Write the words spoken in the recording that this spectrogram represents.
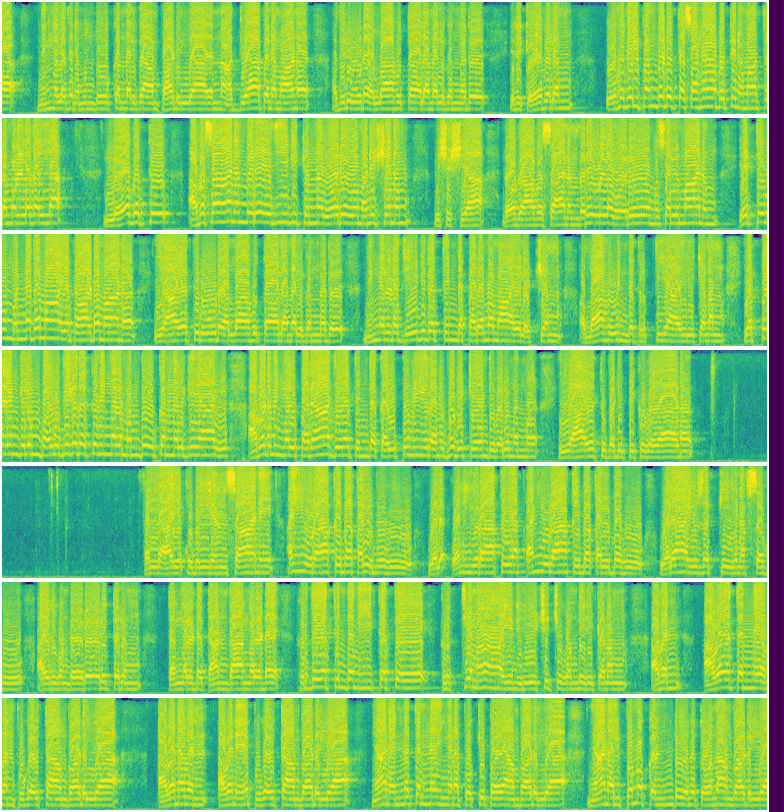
നിങ്ങളതിന് മുൻതൂക്കം നൽകാൻ പാടില്ല എന്ന അധ്യാപനമാണ് അതിലൂടെ അള്ളാഹുത്താല നൽകുന്നത്. ഇത് കേവലം ഉഹദിൽ പങ്കെടുത്ത സഹാബത്തിന് മാത്രമുള്ളതല്ല ലോകത്ത് അവസാനം വരെ ജീവിക്കുന്ന ഓരോ മനുഷ്യനും വിശിഷ്യ ലോകാവസാനം വരെയുള്ള ഓരോ മുസൽമാനും ഏറ്റവും ഉന്നതമായ പാഠമാണ് ഈ ആയത്തിലൂടെ അള്ളാഹുത്താല നൽകുന്നത്. നിങ്ങളുടെ ജീവിതത്തിന്റെ പരമമായ ലക്ഷ്യം അള്ളാഹുവിന്റെ തൃപ്തിയായിരിക്കണം. എപ്പോഴെങ്കിലും ഭൗതികതയ്ക്ക് നിങ്ങൾ മുൻതൂക്കം നൽകിയാൽ അവിടെ നിങ്ങൾ പരാജയത്തിന്റെ കൈപ്പുനീർ അനുഭവിക്കേണ്ടി വരുമെന്ന് ഈ ആയത്ത് പഠിപ്പിക്കുകയാണ്. فاللائق بالإنسان أن يراقب قلبه وأن يراقب أن يراقب قلبه ولا يزكي نفسه ആയതുകൊണ്ട് ഓരോരുത്തരും തങ്ങളുടെ താന്താങ്ങളുടെ ഹൃദയത്തിന്റെ നീക്കത്തെ കൃത്യമായി നിരീക്ഷിച്ചു കൊണ്ടിരിക്കണം അവൻ അവനെ തന്നെ അവൻ പുകഴ്ത്താൻ പാടില്ല അവനവൻ അവനെ പുകഴ്ത്താൻ പാടില്ല. ഞാൻ എന്നെ തന്നെ ഇങ്ങനെ പൊക്കിപ്പഴയാൻ പാടില്ല. ഞാൻ അല്പമൊക്കെ ഉണ്ട് എന്ന് തോന്നാൻ പാടില്ല.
